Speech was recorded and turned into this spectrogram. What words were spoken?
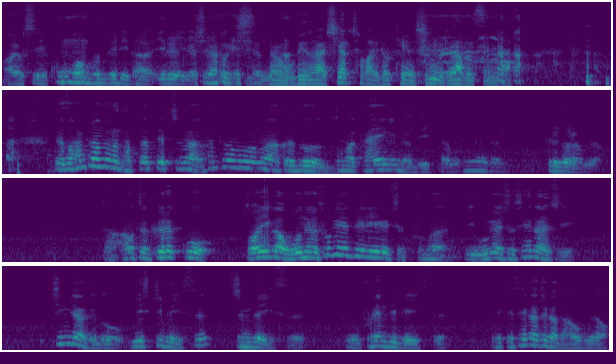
아, 역시 공무원분들이 다 일을 열심히 하고 여러분 계시는구나. 우리나라 식약처가 이렇게 열심히 일을 하고 있습니다. 그래서 한편으로는 답답했지만 한편으로는 그래도 음. 정말 다행인 면도 있다고 생각은 들더라고요. 자, 아무튼 그랬고 저희가 오늘 소개해드릴 제품은 이 우메슈 세 가지 신기하게도 위스키 베이스, 진 베이스, 그리고 브랜디 베이스 이렇게 세 가지가 나오고요.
